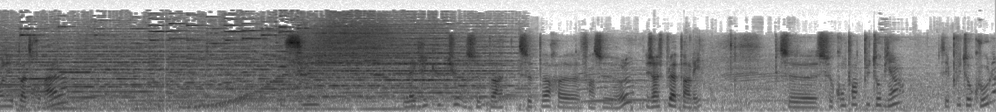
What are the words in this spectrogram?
On n'est pas trop mal. Ici, l'agriculture se part, se part, euh, enfin se, oh, j'arrive plus à parler, se, se comporte plutôt bien. C'est plutôt cool.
